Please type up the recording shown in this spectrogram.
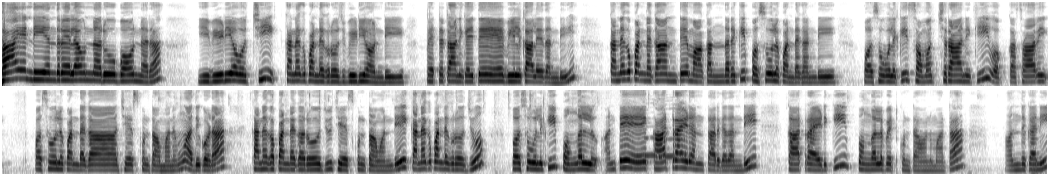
Hi అండి అందరూ ఎలా ఉన్నారు? బాగున్నారా? ఈ వీడియో వచ్చి కనక పండగ రోజు వీడియో అండి. పెట్టడానికైతే వీలు కాలేదండి. కనక పండగ అంటే మాకందరికీ పశువుల పండగ అండి. పశువులకి సంవత్సరానికి ఒక్కసారి పశువుల పండగ చేసుకుంటాం మనము. అది కూడా కనక పండగ రోజు చేసుకుంటామండి. కనక పండగ రోజు పశువులకి పొంగళ్ళు అంటే కాట్రాయిడ్ అంటారు కదండి. కాట్రాయిడ్కి పొంగళ్ళు పెట్టుకుంటాం అనమాట అందుకని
